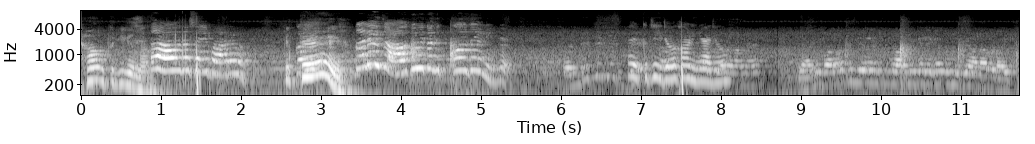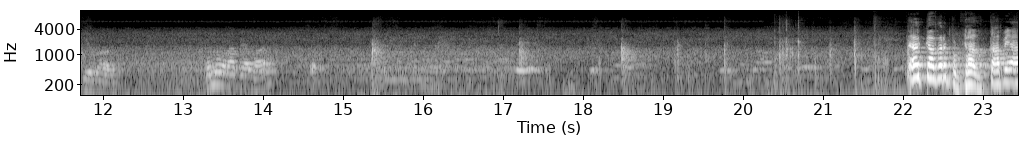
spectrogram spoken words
ਹਾਂ ਉਹ ਤਾਂ ਕੀ ਕਰਨਾ ਆਓ ਤਾਂ ਸਹੀ ਬਾਹਰ ਕਿੱਥੇ ਗਲੇ ਜਾਓ ਤੁਸੀਂ ਤਾਂ ਨਿਕਲਦੇ ਨਹੀਂ ਜੇ ਇੱਕ ਚੀਜ਼ ਉਹ ਖਾਣੀ ਆ ਜਾਓ। ਇਹ ਕਵਰ ਪੁੱਠਾ ਦਿੱਤਾ ਪਿਆ।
